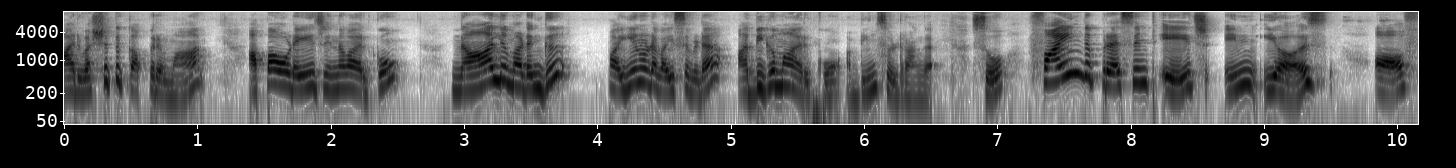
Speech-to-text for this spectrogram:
ஆறு வருஷத்துக்கு அப்புறமா அப்பாவோட ஏஜ் என்னவாக இருக்கும்? நாலு மடங்கு பையனோட வயசை விட அதிகமாக இருக்கும் அப்படின்னு சொல்கிறாங்க so find the present age in years of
